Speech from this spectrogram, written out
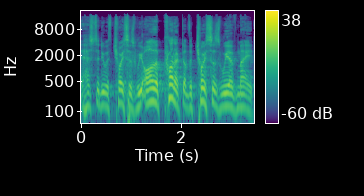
has to do with choices. We are the product of the choices we have made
